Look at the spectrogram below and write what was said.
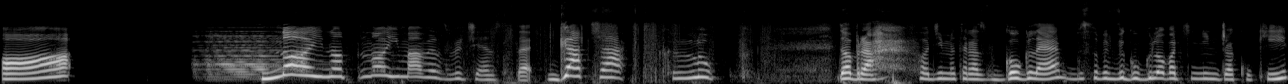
O. No i no, no i mamy zwycięzcę. Gacha Klub. Dobra, wchodzimy teraz w Google, by sobie wygooglować Ninja Cookie.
